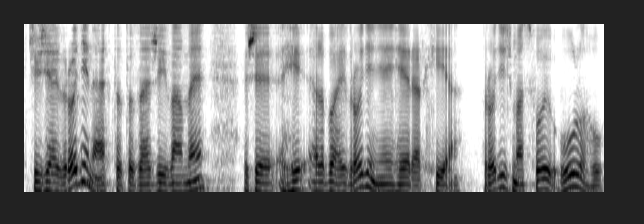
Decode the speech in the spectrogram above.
Čiže aj v rodinách toto zažívame, že, lebo aj v rodine je hierarchia. Rodič má svoju úlohu,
